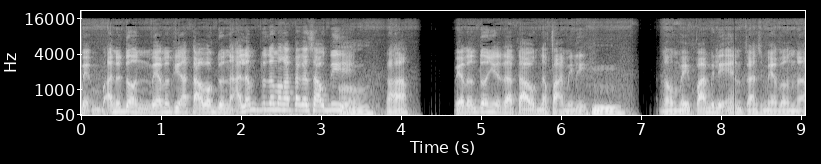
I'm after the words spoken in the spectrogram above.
May, ano doon, meron tinatawag doon na, alam doon ng mga taga-Saudi eh. Oo. Ha? Meron doon yung tinatawag na family. Mm. Ano, may family entrance, meron na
